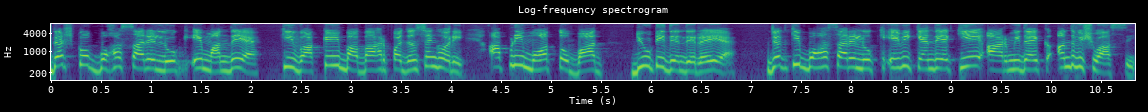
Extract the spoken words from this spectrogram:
ਦਰਸ਼ਕੋ, ਬਹੁਤ ਸਾਰੇ ਲੋਕ ਇਹ ਮੰਨਦੇ ਹੈ ਕਿ ਵਾਕਈ ਬਾਬਾ ਹਰਭਜਨ ਸਿੰਘ ਹੋਰੀ ਆਪਣੀ ਮੌਤ ਤੋਂ ਬਾਅਦ ਡਿਊਟੀ ਦਿੰਦੇ ਰਹੇ ਹੈ, ਜਦਕਿ ਬਹੁਤ ਸਾਰੇ ਲੋਕ ਇਹ ਵੀ ਕਹਿੰਦੇ ਆ ਕਿ ਇਹ ਆਰਮੀ ਦਾ ਇੱਕ ਅੰਧ ਵਿਸ਼ਵਾਸ ਸੀ।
